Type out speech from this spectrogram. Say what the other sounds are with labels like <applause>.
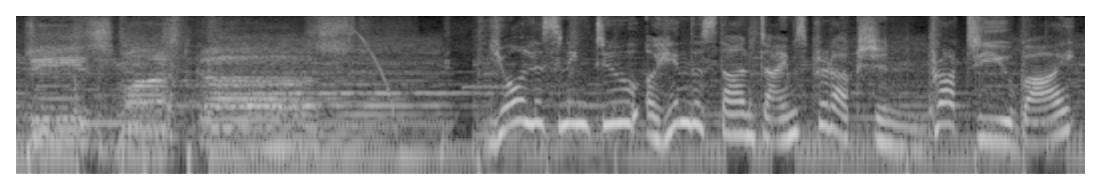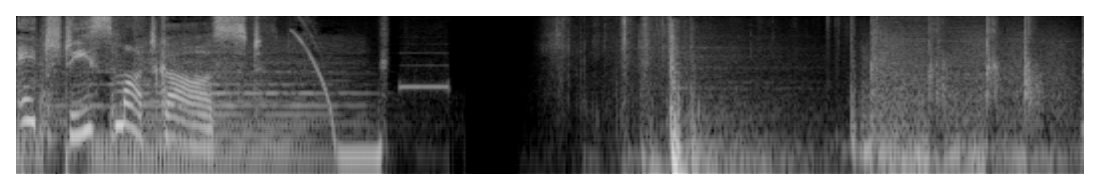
HT Smartcast. You're listening to a Hindustan Times production brought to you by HT Smartcast.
